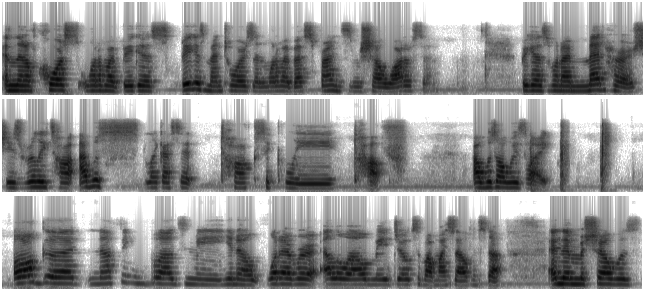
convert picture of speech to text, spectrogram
And then, of course, one of my biggest biggest mentors and one of my best friends is Michelle Waterson, because when I met her, she's really taught. I was like I said, toxically tough. I was always like, all good, nothing bugs me, you know, whatever. LOL, made jokes about myself and stuff. And then Michelle was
